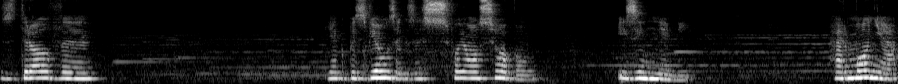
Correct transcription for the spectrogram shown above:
zdrowy, jakby związek ze swoją osobą i z innymi. Harmonia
